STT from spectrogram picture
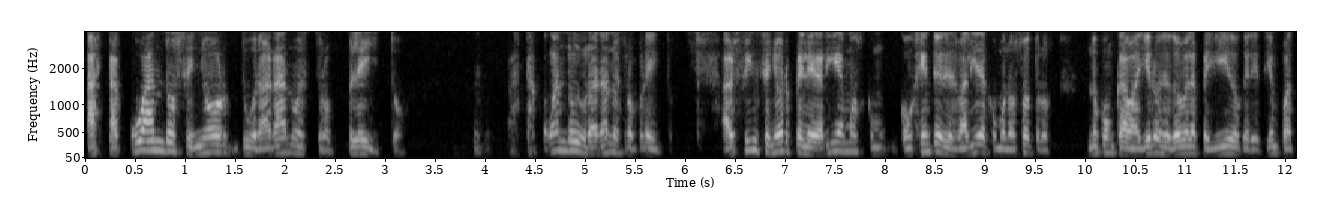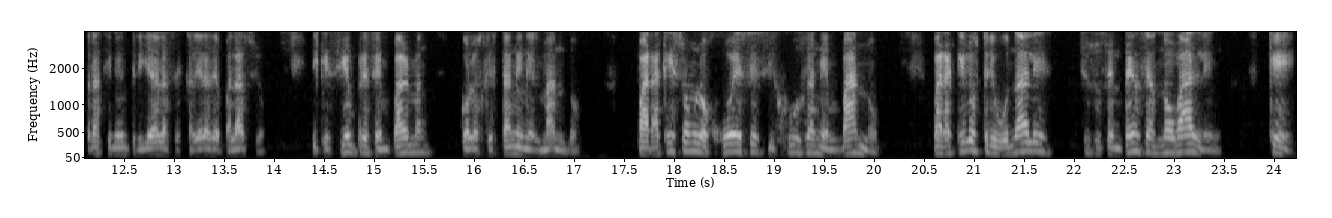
¿Hasta cuándo, Señor, durará nuestro pleito? ¿Hasta cuándo durará nuestro pleito? Al fin, Señor, pelearíamos con, con, gente desvalida como nosotros, no con caballeros de doble apellido que de tiempo atrás tienen trilladas las escaleras de palacio y que siempre se empalman con los que están en el mando. ¿Para qué son los jueces si juzgan en vano? ¿Para qué los tribunales si sus sentencias no valen? ¿Qué?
